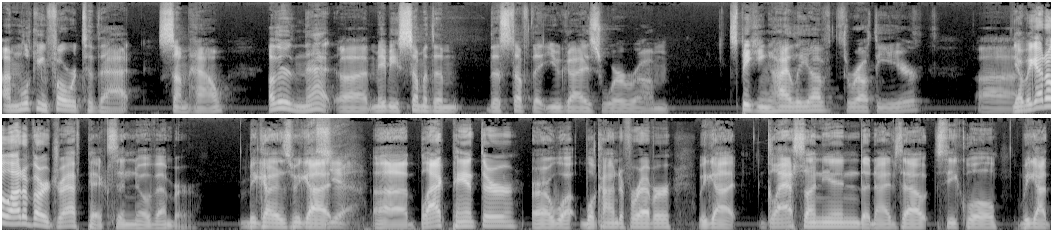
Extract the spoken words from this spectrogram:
I'm looking forward to that somehow. Other than that, uh, maybe some of the the stuff that you guys were um, speaking highly of throughout the year. Uh, Yeah, we got a lot of our draft picks in November because we got yeah, uh, Black Panther or Wakanda Forever. We got Glass Onion, the Knives Out sequel. We got.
